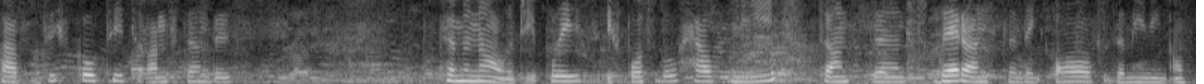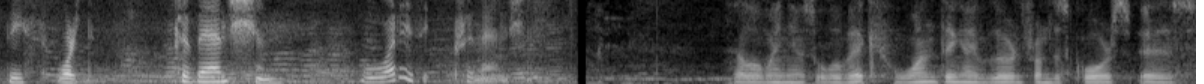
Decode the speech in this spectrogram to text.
have difficulty to understand this terminology. Please if possible help me to understand better understanding of the meaning of this word. Prevention. What is it prevention? Hello, my name is Ulubek. One thing I've learned from this course is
